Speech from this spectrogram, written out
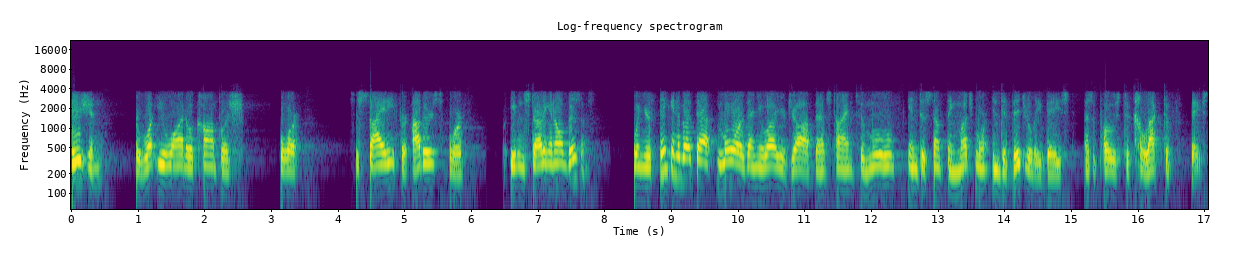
vision for what you want to accomplish for society, for others, for even starting an own business. When you're thinking about that more than you are your job, then it's time to move into something much more individually based as opposed to collective based.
